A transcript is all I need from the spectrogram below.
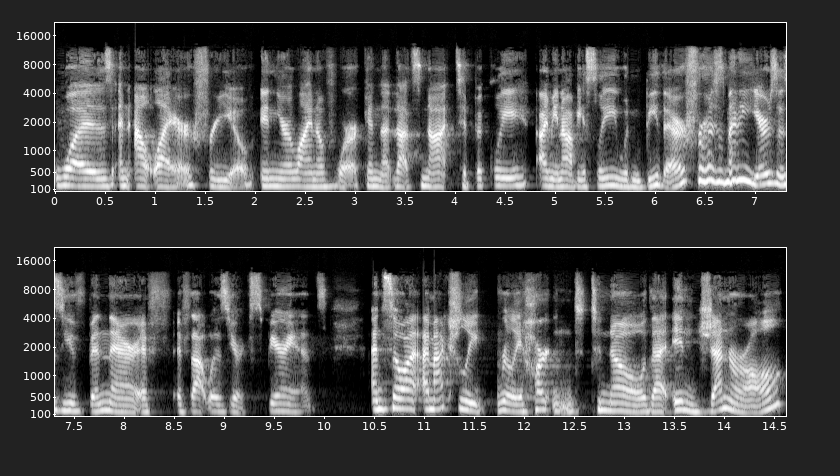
was an outlier for you in your line of work and that that's not typically i mean obviously you wouldn't be there for as many years as you've been there if if that was your experience and so I, i'm actually really heartened to know that in general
